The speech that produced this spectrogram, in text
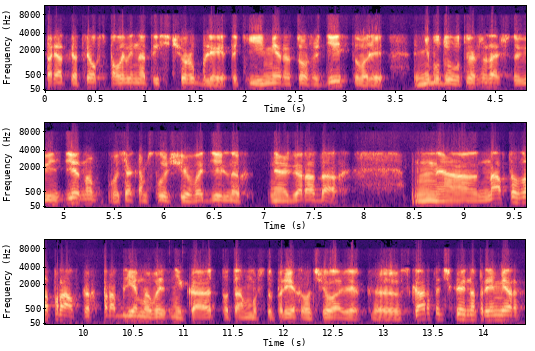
порядка трех с половиной тысяч рублей. Такие меры тоже действовали. Не буду утверждать, что везде, но, во всяком случае, в отдельных э, городах. Э, на автозаправках проблемы возникают, потому что приехал человек э, с карточкой, например,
